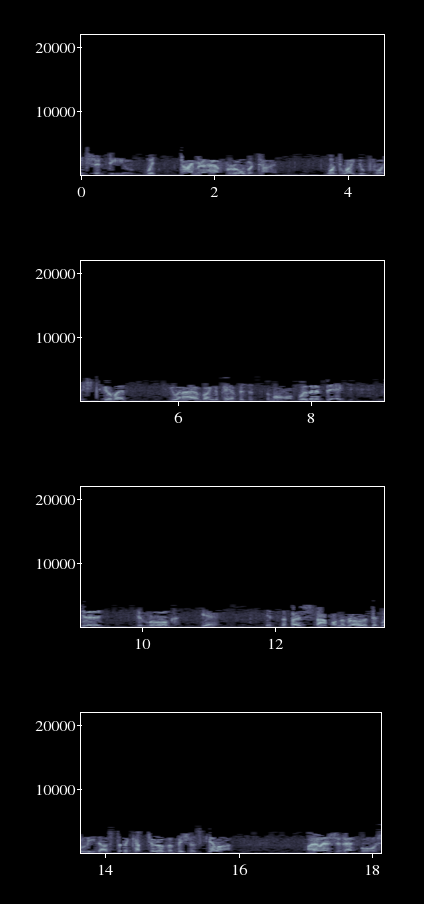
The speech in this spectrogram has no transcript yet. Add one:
it's a deal, with time and a half for overtime. What do I do first? Hubert, you and I are going to pay a visit to the morgue. We're going to the morgue. Yes. It's the first stop on the road that will lead us to the capture of a vicious killer. I'll answer that, boss.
